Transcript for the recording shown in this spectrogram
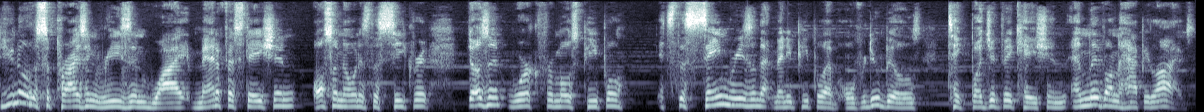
Do you know the surprising reason why manifestation, also known as the secret, doesn't work for most people? It's the same reason that many people have overdue bills, take budget vacation, and live unhappy lives.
